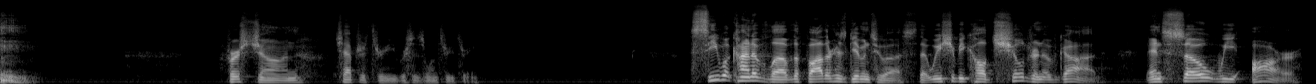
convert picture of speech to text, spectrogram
1 John chapter 3, verses 1 through 3. See what kind of love the Father has given to us, that we should be called children of God. And so we are.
